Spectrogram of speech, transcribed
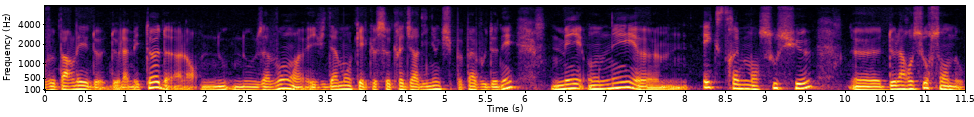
veut parler de, la méthode, alors nous, avons euh, évidemment quelques secrets de jardinier que je ne peux pas vous donner, mais on est euh, extrêmement soucieux de la ressource en eau.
